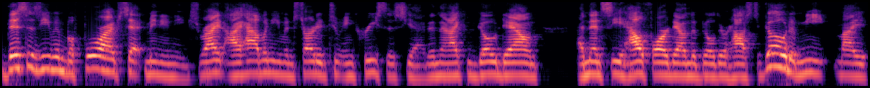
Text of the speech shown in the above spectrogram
this is even before I've set mini uniques, right? I haven't even started to increase this yet. And then I can go down and then see how far down the builder has to go to meet my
